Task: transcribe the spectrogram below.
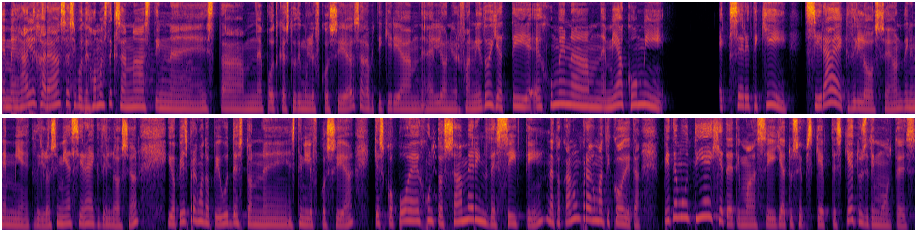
Με μεγάλη χαρά σας υποδεχόμαστε ξανά στην, ε, στα ε, podcast του Δήμου Λευκοσίας, αγαπητή κυρία ε, Λεώνη Ορφανίδου, γιατί έχουμε ένα, μια ακόμη εξαιρετική σειρά εκδηλώσεων, δεν είναι μία εκδήλωση, μία σειρά εκδηλώσεων, οι οποίες πραγματοποιούνται στον, στην Λευκοσία και σκοπό έχουν το Summer in the City να το κάνουν πραγματικότητα. Πείτε μου τι έχετε ετοιμάσει για τους επισκέπτες και τους δημότες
